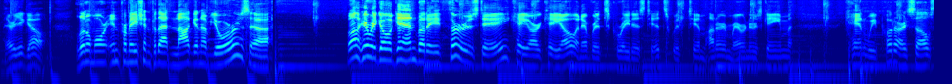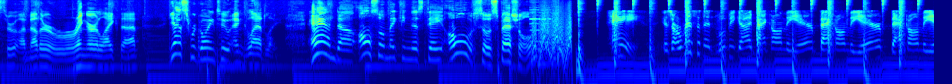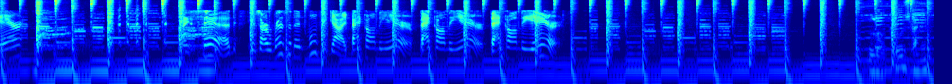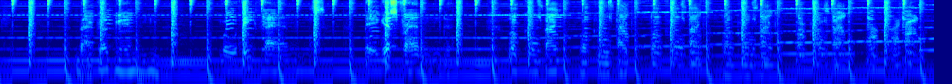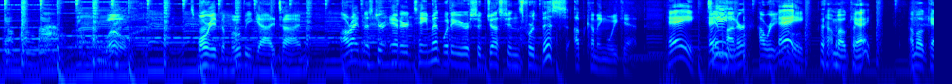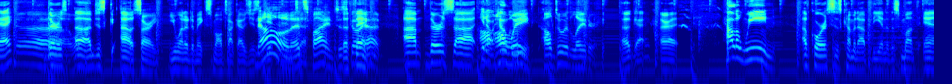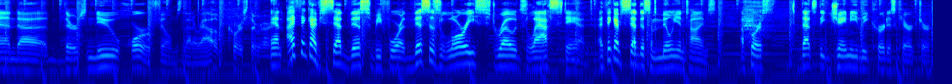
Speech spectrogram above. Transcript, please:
There you go. A little more information for that noggin of yours. Uh, well, here we go again, but a Thursday, KRKO and Everett's greatest hits with Tim Hunter, Mariners game. Can we put ourselves through another ringer like that? Yes, we're going to, and gladly. And uh, also making this day oh so special. Hey, is our resident movie guy back on the air? Back on the air? Back on the air? I said, is our resident movie guy back on the air? Back on the air? Back on the air? Look who's back, back again. Movie fans, biggest friend. Maury the movie guy time. All right, Mr. Entertainment, what are your suggestions for this upcoming weekend? Hey, Tim Hey, Hunter. how are you? Hey, I'm okay. I'm okay. Uh, There's. Uh, I'm just. Oh, sorry. You wanted to make small talk. I was just. getting No, that's fine. Just go thing. ahead. Um, there's. Uh, you know, I'll, I'll Halloween. wait. I'll do it later. Okay. All right. Halloween, of course, is coming up at the end of this month, and uh, there's new horror films that are out. Of course there are. And I think I've said this before. This is Laurie Strode's last stand. I think I've said this a million times. Of course, that's the Jamie Lee Curtis character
